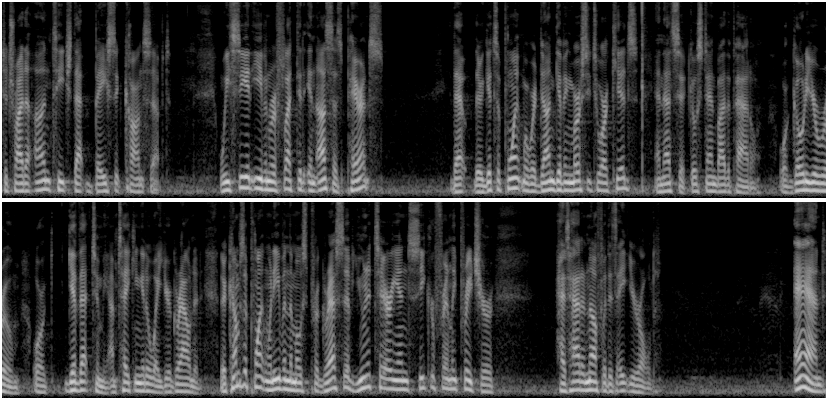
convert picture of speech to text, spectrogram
to try to unteach that basic concept. We see it even reflected in us as parents that there gets a point where we're done giving mercy to our kids, and that's it. Go stand by the paddle, or go to your room, or give that to me. I'm taking it away. You're grounded. There comes a point when even the most progressive, Unitarian, seeker friendly preacher has had enough with his eight year old. And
